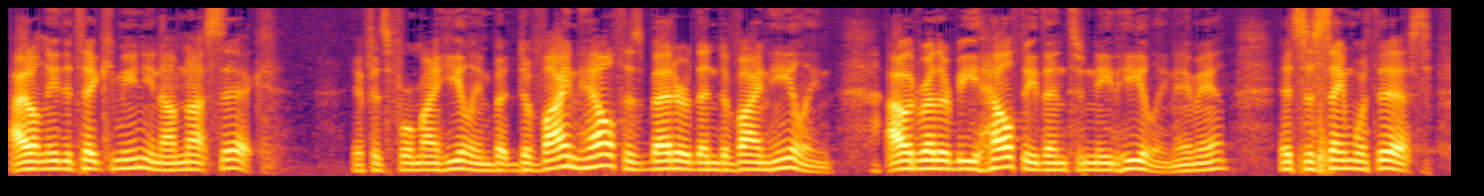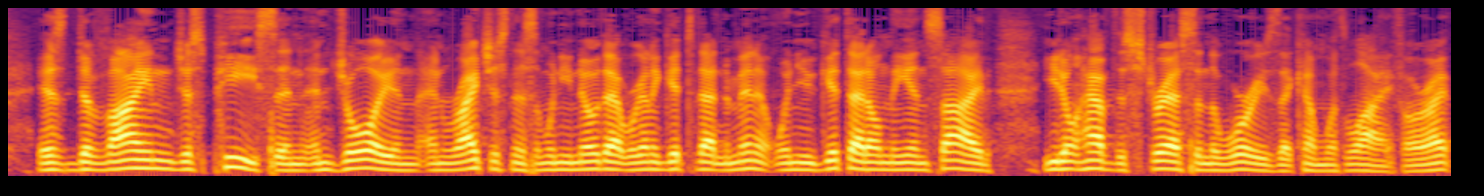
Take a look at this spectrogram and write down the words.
I don't need to take communion. I'm not sick if it's for my healing. But divine health is better than divine healing. I would rather be healthy than to need healing. Amen? It's the same with this. It's divine just peace and, and joy and, and righteousness. And when you know that, we're going to get to that in a minute. When you get that on the inside, you don't have the stress and the worries that come with life. All right?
